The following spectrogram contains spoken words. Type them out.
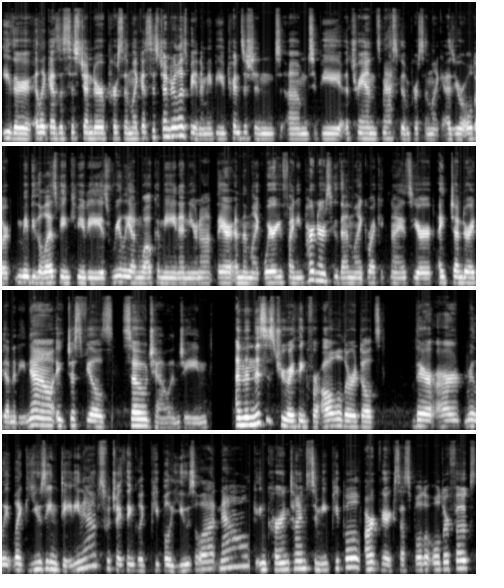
either like as a cisgender person like a cisgender lesbian and maybe you transitioned um, to be a trans masculine person like as you're older maybe the lesbian community is really unwelcoming and you're not there. And then like where are you finding partners who then like recognize your gender identity now? It just feels so challenging. And then this is true i think for all older adults. There aren't really like using dating apps which i think like people use a lot now in current times to meet people aren't very accessible to older folks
